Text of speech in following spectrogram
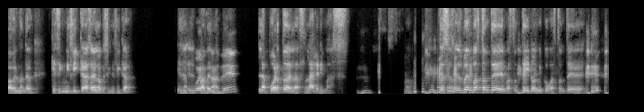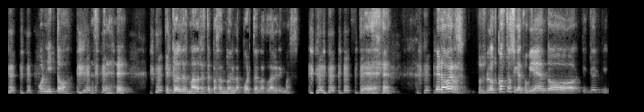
Bab el Mandeb, ¿qué significa? ¿Saben lo que significa? El, La el puerta de... la puerta de las lágrimas. ¿no? Entonces es, es- es bastante, bastante irónico, bastante bonito, este, que todo el desmadre esté pasando en la puerta de las lágrimas. Pero a ver, pues los costos siguen subiendo. Yo- yo-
